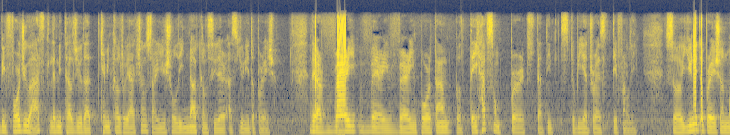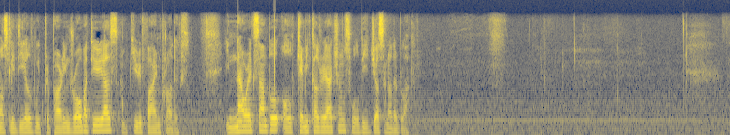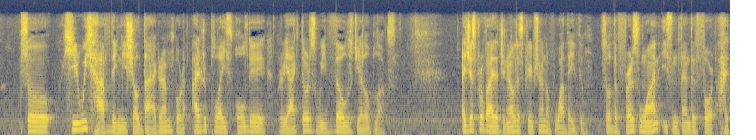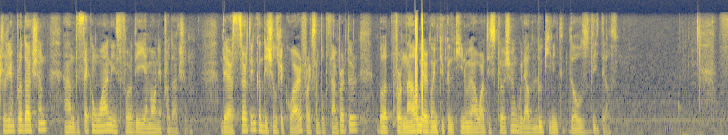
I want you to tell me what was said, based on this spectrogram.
Before you ask, let me tell you that chemical reactions are usually not considered as unit operation. They are very, very, very important, but they have some perks that needs to be addressed differently. So unit operation mostly deals with preparing raw materials and purifying products. In our example, all chemical reactions will be just another block. So here we have the initial diagram, but I replace all the reactors with those yellow blocks. I just provide a general description of what they do. So the first one is intended for hydrogen production, and the second one is for the ammonia production. There are certain conditions required, for example, temperature, but for now we are going to continue our discussion without looking into those details.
